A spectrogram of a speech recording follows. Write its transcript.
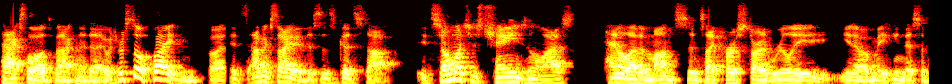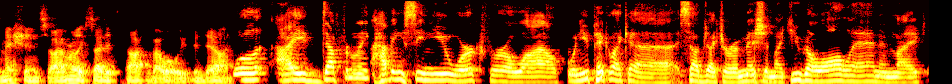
tax laws back in the day, which we're still fighting, but it's I'm excited. This is good stuff. It's so much has changed in the last 10, 11 months since I first started really, you know, making this a mission So I'm really excited to talk about what we've been doing. Well, I definitely, having seen you work for a while, when you pick like a subject or a mission, like you go all in and like,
